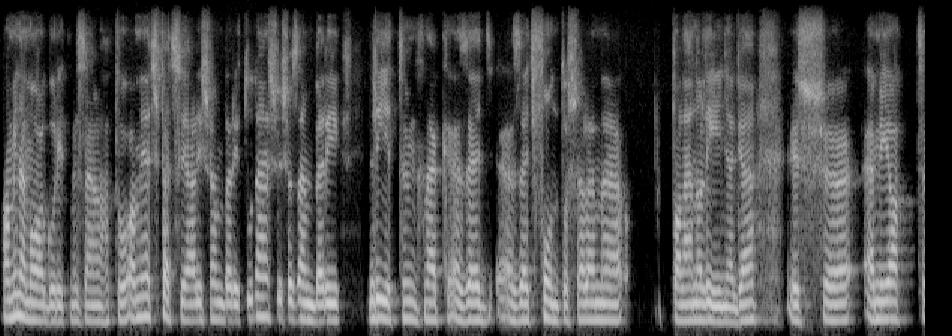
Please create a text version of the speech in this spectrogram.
ami nem algoritmizálható, ami egy speciális emberi tudás, és az emberi létünknek ez egy, ez egy fontos eleme, talán a lényege, és emiatt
